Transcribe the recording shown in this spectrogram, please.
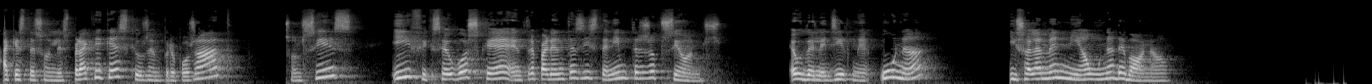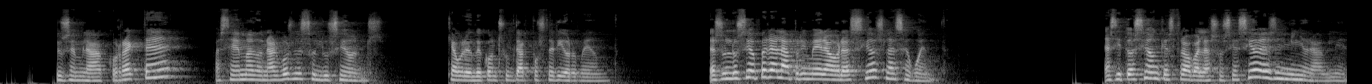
Aquestes són les pràctiques que us hem proposat, són sis, i fixeu-vos que entre parèntesis tenim tres opcions. Heu d'elegir-ne una i solament n'hi ha una de bona. Si us sembla correcte, passem a donar-vos les solucions, que haureu de consultar posteriorment. La solució per a la primera oració és la següent. La situació en què es troba l'associació és immillorable.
